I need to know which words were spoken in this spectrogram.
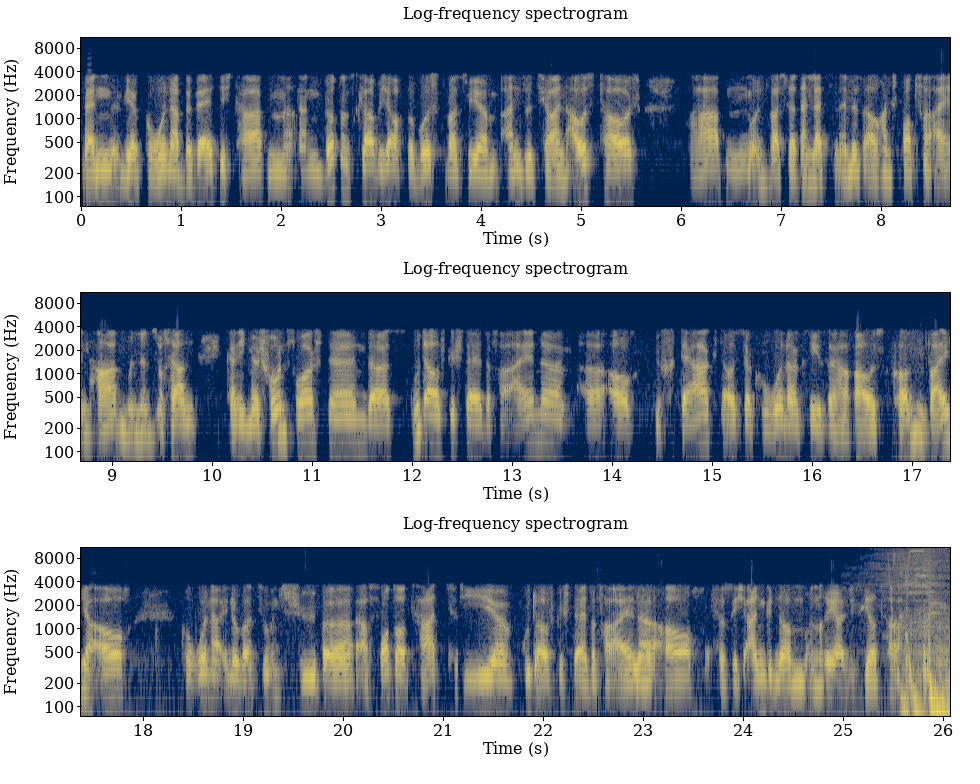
Wenn wir Corona bewältigt haben, dann wird uns, glaube ich, auch bewusst, was wir an sozialen Austausch haben und was wir dann letzten Endes auch an Sportvereinen haben. Und insofern kann ich mir schon vorstellen, dass gut aufgestellte Vereine äh, auch gestärkt aus der Corona-Krise herauskommen, weil ja auch Corona-Innovationsschübe erfordert hat, die gut aufgestellte Vereine auch für sich angenommen und realisiert haben.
